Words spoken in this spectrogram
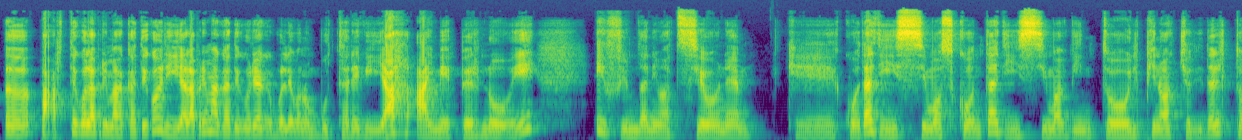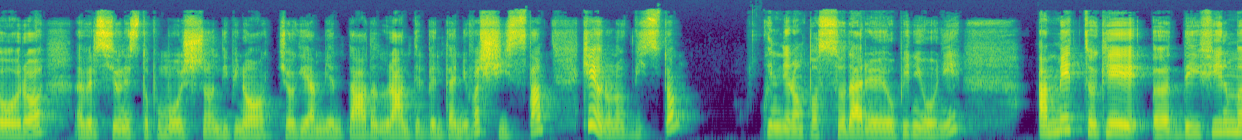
eh, parte con la prima categoria, la prima categoria che volevano buttare via, ahimè per noi, il film d'animazione che è quotatissimo, scontatissimo, ha vinto il Pinocchio di Del Toro, la versione stop motion di Pinocchio che è ambientata durante il ventennio fascista, che io non ho visto, quindi non posso dare opinioni. Ammetto che eh, dei film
